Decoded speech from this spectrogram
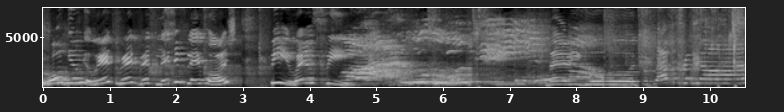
Okay, okay. Wait, wait, wait. Let him play first. P. Where is P? Very good. So clap for Pragyan.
